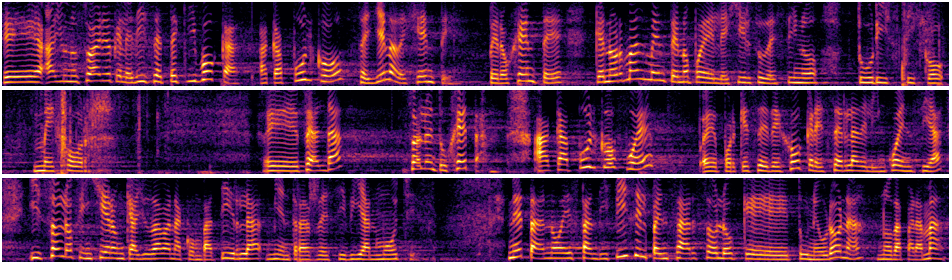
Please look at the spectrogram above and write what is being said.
Eh, hay un usuario que le dice, te equivocas, Acapulco se llena de gente, pero gente que normalmente no puede elegir su destino turístico mejor. Eh, fealdad, solo en tu jeta. Acapulco fue eh, porque se dejó crecer la delincuencia y solo fingieron que ayudaban a combatirla mientras recibían moches. Neta, no es tan difícil pensar solo que tu neurona no da para más.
